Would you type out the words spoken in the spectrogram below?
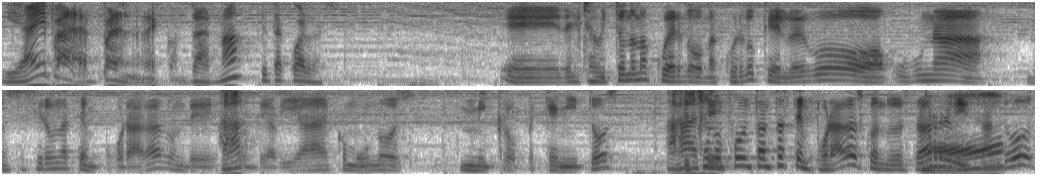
Y, ahí para, para contar, ¿no? Si te acuerdas. Eh, del chavito no me acuerdo. Me acuerdo que luego hubo una... No sé si era una temporada donde, Ajá. donde había como unos micro pequeñitos. Ajá, de hecho, sí. no fueron tantas temporadas. Cuando estaba No. revisando,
